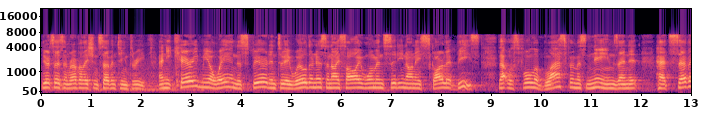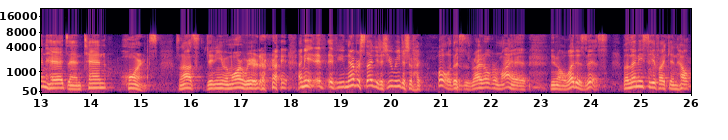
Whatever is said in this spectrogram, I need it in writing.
Here it says in Revelation 17:3, "And he carried me away in the spirit into a wilderness, and I saw a woman sitting on a scarlet beast that was full of blasphemous names, and it had seven heads and ten horns." So now it's getting even more weirder, right? I mean, if, if you never studied this, you read this, you're like, oh, this is right over my head. You know, what is this? But let me see if I can help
